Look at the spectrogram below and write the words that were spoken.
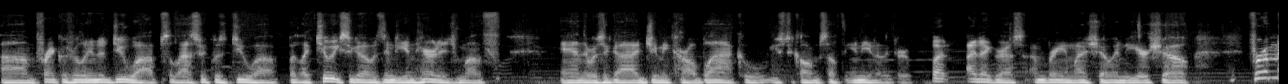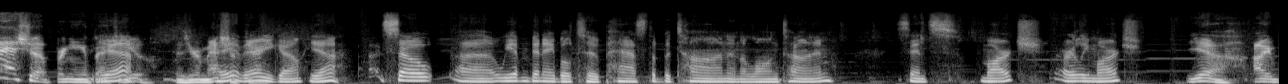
um, Frank was really into doo wop, so last week was doo wop, but like two weeks ago was Indian Heritage Month, and there was a guy Jimmy Carl Black who used to call himself the Indian of the group. But I digress. I'm bringing my show into your show for a mashup, bringing it back Yeah. to you because you're a mashup. Hey, there guy. you go. Yeah. So uh, we haven't been able to pass the baton in a long time since March, early March. Yeah, I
